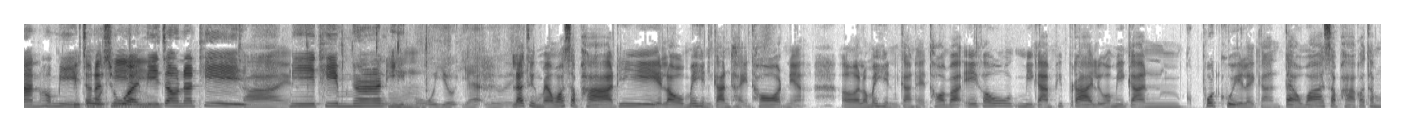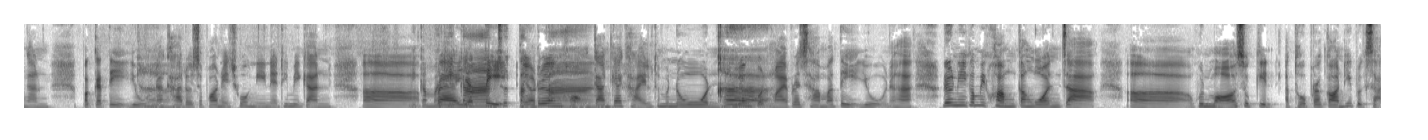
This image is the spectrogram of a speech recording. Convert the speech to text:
นั้น เพราะมีมีเจ้าหน้าผู้ช่วยที่มีเจ้าหน้าที่ใช่มีทีมงานอีกอืมโอ้เยอะแยะเลย และถึงแม้ว่าสภาที่เราไม่เห็นการถ่ายทอดเนี่ยเอ่อเราไม่เห็นการถ่ายทอดว่าเอ๊ะเขามีการพิปรายหรือว่ามีการพูดคุยอะไรกัน แต่ว่าสภาก็ทำงานปกติอยู่นะคะค่ะโดยเฉพาะในช่วงนี้เนี่ยที่มีการเอ่อมีกรรมาแปรธิยการติชุดต่างๆในเรื่องของการแก้ไขรัฐธรรมนูญค่ะเรื่องกฎหมายประชามติอยู่นะคะ เรื่องนี้ก็มีความกังวลจากเอ่อคุณหมอสุกิจอัโถประกรณ์ที่ปรึกษา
